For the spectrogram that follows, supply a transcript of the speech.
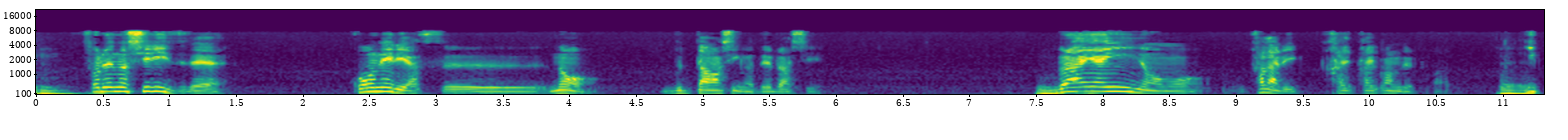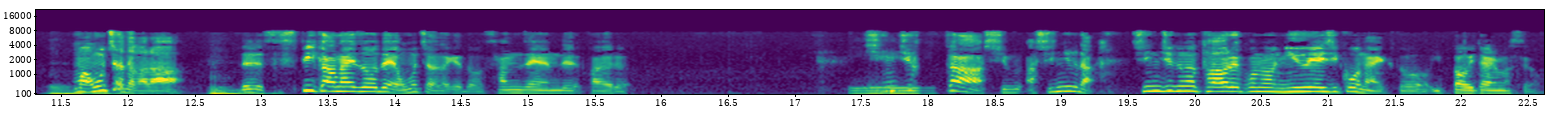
うん。それのシリーズで、コーネリアスのブッダマシンが出るらしい。ブライアン・イーノもかなり買い買い込んでるとか。いまあ、おもちゃだから、うんで、スピーカー内蔵でおもちゃだけど3000円で買える。新宿か、渋、あ、新宿だ。新宿のタワレコのニューエイジコーナー行くといっぱい置いてありますよ。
